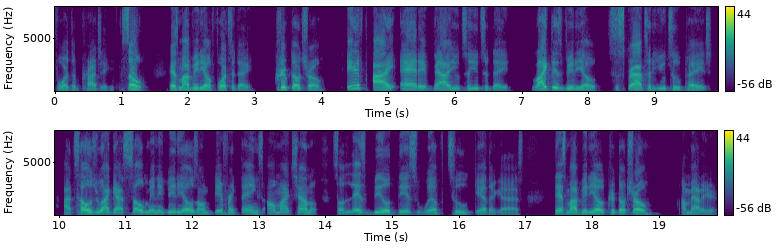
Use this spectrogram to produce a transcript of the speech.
for the project. So that's my video for today. Crypto Tro. If I added value to you today, like this video, subscribe to the YouTube page. I told you I got so many videos on different things on my channel. So let's build this wealth together, guys. That's my video, Crypto Tro. I'm out of here.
